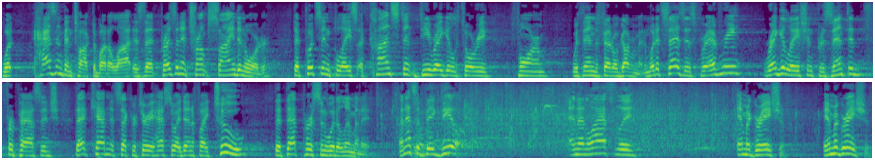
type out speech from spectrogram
What hasn't been talked about a lot is that President Trump signed an order that puts in place a constant deregulatory form within the federal government. And what it says is for every regulation presented for passage, that cabinet secretary has to identify two that that person would eliminate. And that's a big deal. And then lastly, immigration. Immigration,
